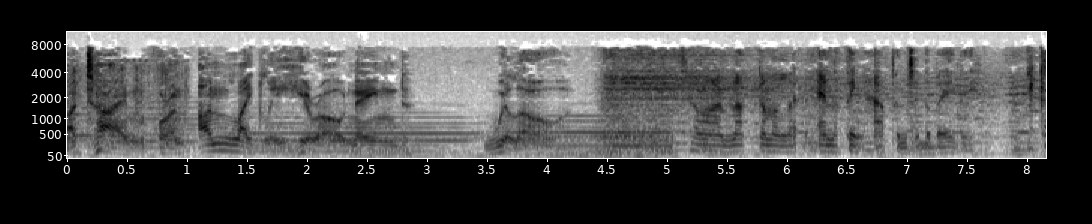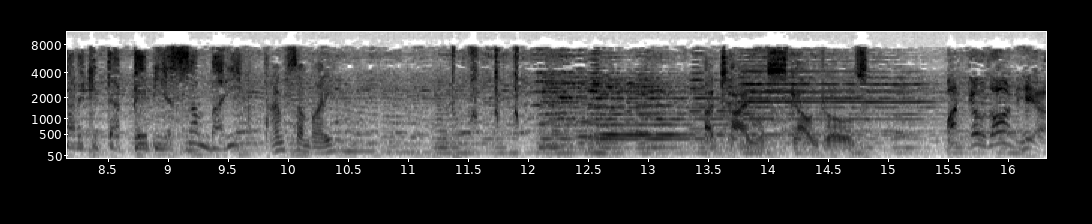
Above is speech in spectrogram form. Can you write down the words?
A time for an unlikely hero named Willow. Tell her I'm not gonna let anything happen to the baby. We gotta get that baby to somebody. I'm somebody. A time of scoundrels What goes on here?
